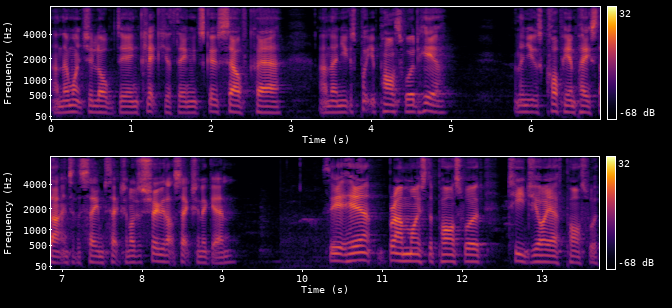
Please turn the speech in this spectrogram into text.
And then once you're logged in, click your thing, just go self-care, and then you just put your password here. And then you just copy and paste that into the same section. I'll just show you that section again. See it here, Brandmeister password, TGIF password.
